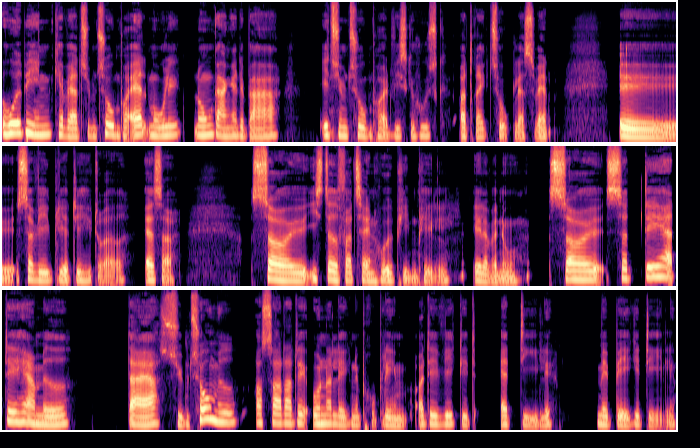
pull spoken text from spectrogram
hovedpine kan være et symptom på alt muligt. Nogle gange er det bare et symptom på, at vi skal huske at drikke to glas vand, øh, så vi ikke bliver dehydreret. Altså, så øh, i stedet for at tage en hovedpinepille, eller hvad nu. Så, øh, så det er det her med, der er symptomet, og så er der det underliggende problem, og det er vigtigt at dele med begge dele.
